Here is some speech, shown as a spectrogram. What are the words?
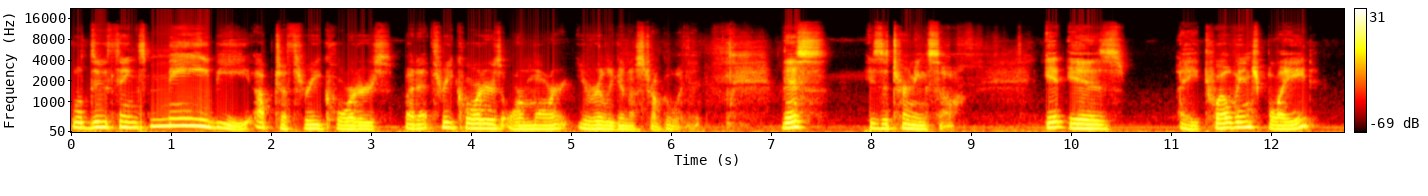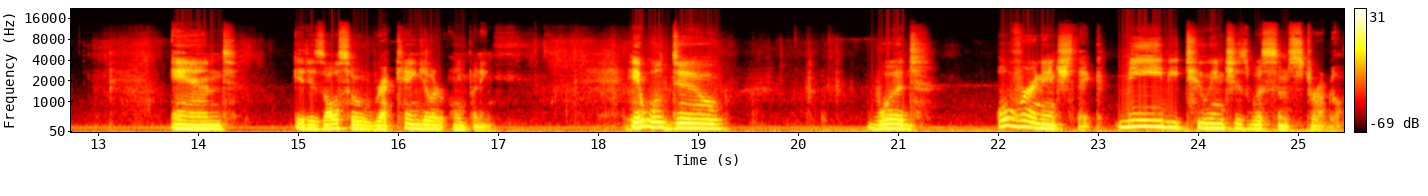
will do things maybe up to three quarters, but at three quarters or more, you're really going to struggle with it. This is a turning saw. It is a 12 inch blade and it is also rectangular opening. It will do wood over an inch thick, maybe two inches with some struggle.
